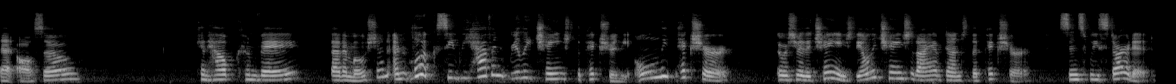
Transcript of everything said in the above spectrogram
that also can help convey that emotion. And look, see, we haven't really changed the picture. The only picture, or sorry, the change, the only change that I have done to the picture since we started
